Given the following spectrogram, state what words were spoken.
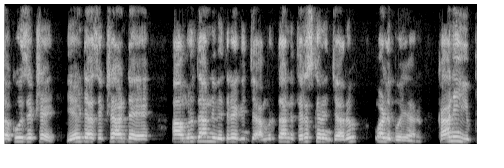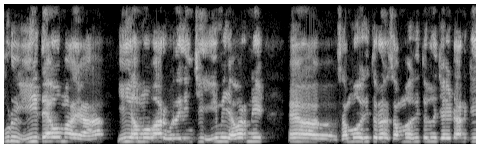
తక్కువ శిక్ష. ఏమిటి ఆ శిక్ష అంటే ఆ అమృతాన్ని వ్యతిరేకించి అమృతాన్ని తిరస్కరించారు వాళ్ళు పోయారు. కానీ ఇప్పుడు ఈ దేవమాయ ఈ అమ్మవారు ఉదయించి ఈమె ఎవరిని సమ్మోహితులు సమ్మోహితులను చేయడానికి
